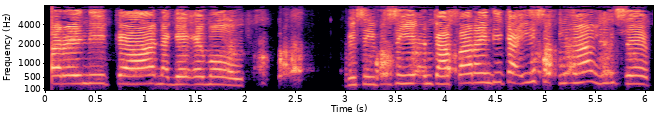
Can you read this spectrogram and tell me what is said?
para hindi ka nag-emote. Busy-bisihan ka para hindi ka isip ng isip.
